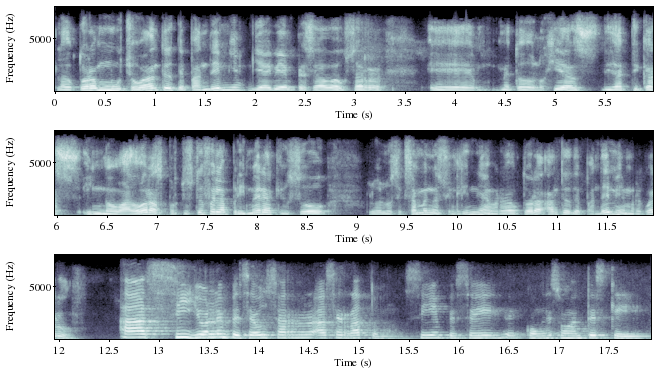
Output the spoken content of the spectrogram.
la doctora mucho antes de pandemia ya había empezado a usar eh, metodologías didácticas innovadoras, porque usted fue la primera que usó lo de los exámenes en línea, ¿verdad, doctora? Antes de pandemia, me recuerdo. Ah, sí, yo la empecé a usar hace rato. Sí, empecé eh, con eso antes que,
